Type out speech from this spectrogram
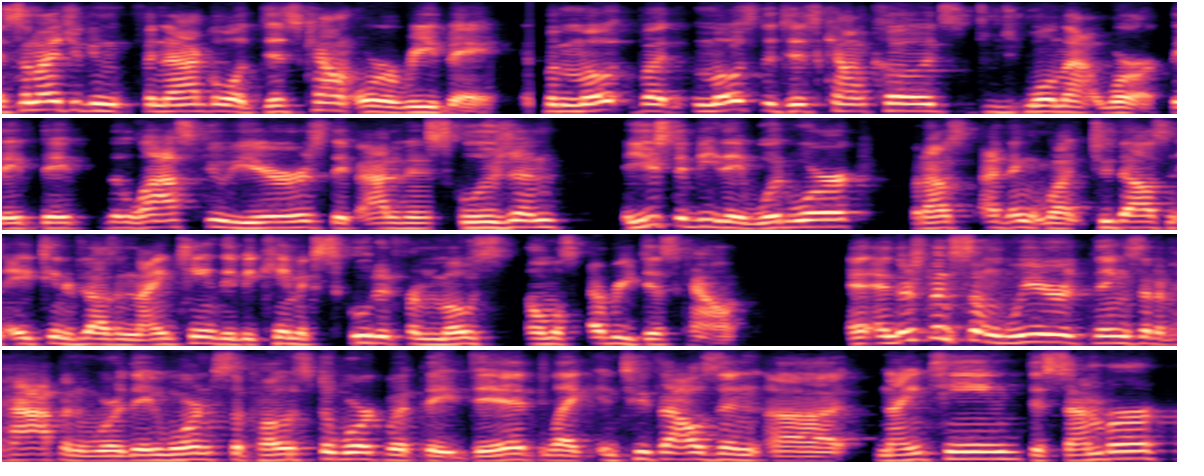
and sometimes you can finagle a discount or a rebate. But most but most of the discount codes will not work. They they the last few years they've added an exclusion. It used to be they would work, but I was I think like 2018 or 2019 they became excluded from most almost every discount. And, and, there's been some weird things that have happened where they weren't supposed to work, but they did. Like in 2019 December,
